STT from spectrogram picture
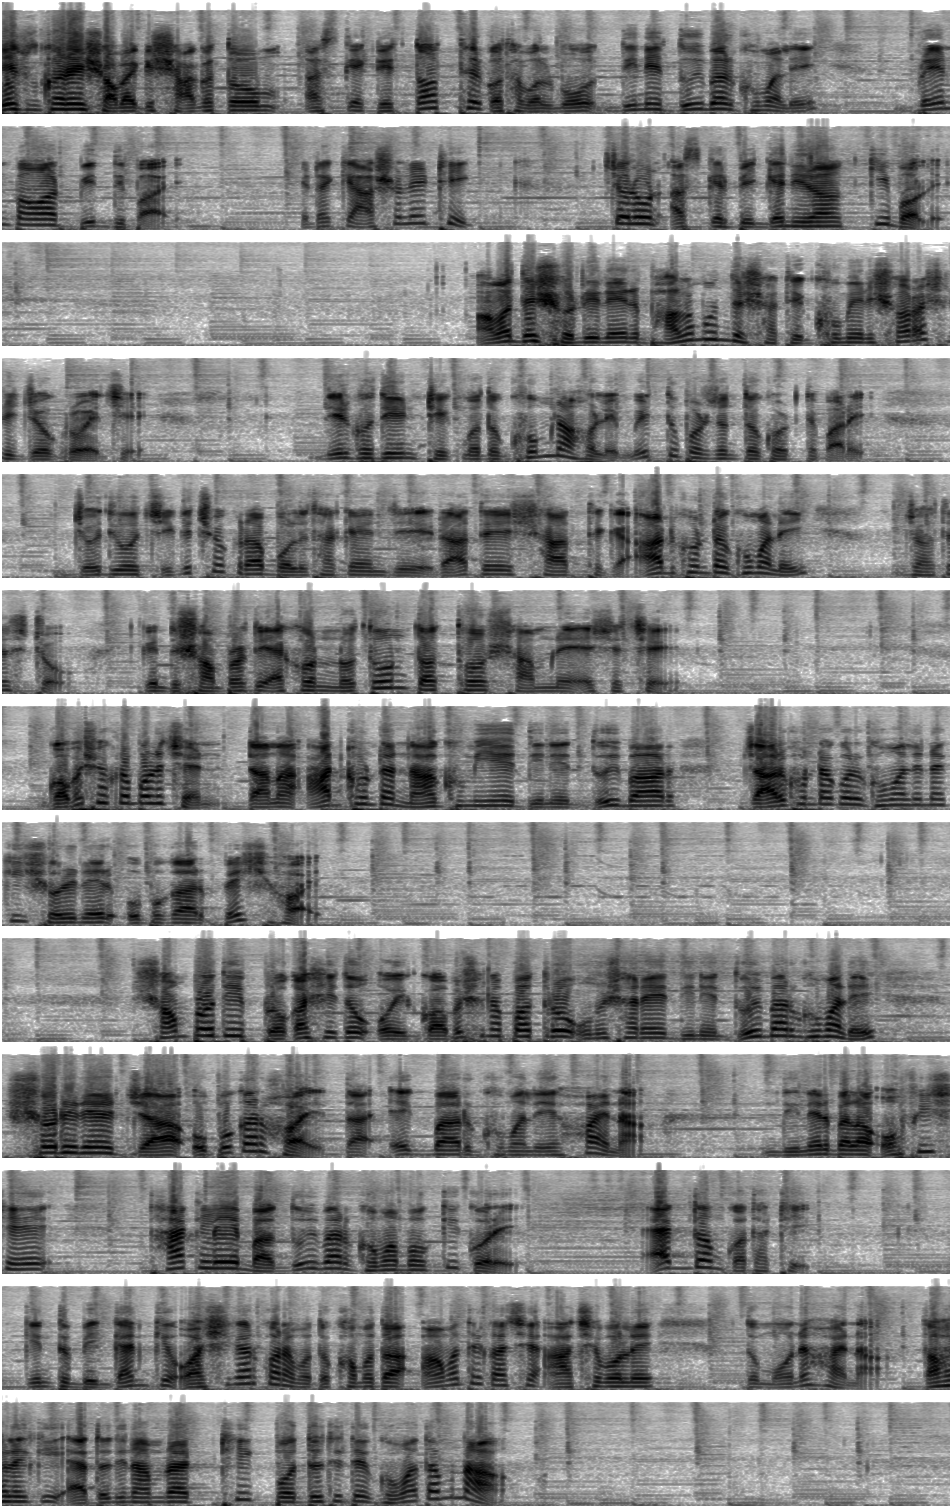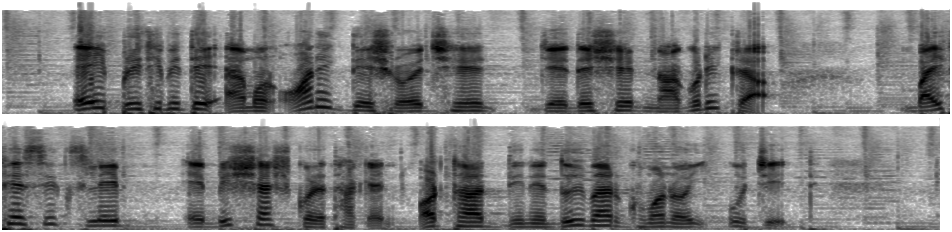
Tips ঘরে সবাইকে স্বাগতম। আজকে একটি তথ্যের কথা বলব। দিনে দুইবার ঘুমালে ব্রেন পাওয়ার বৃদ্ধি পায়। এটা কি আসলে ঠিক? চলুন আজকের বিজ্ঞানীরা কি বলে? আমাদের শরীরের ভালো মন্দের সাথে ঘুমের সরাসরি যোগ রয়েছে। দীর্ঘদিন ঠিকমতো ঘুম না হলে মৃত্যু পর্যন্ত ঘটতে পারে। যদিও চিকিৎসকরা বলে থাকেন যে রাতে সাত থেকে আট ঘণ্টা ঘুমালেই যথেষ্ট। কিন্তু সম্প্রতি এখন নতুন তথ্য সামনে এসেছে। গবেষকরা বলেছেন, টানা আট ঘণ্টা না ঘুমিয়ে দিনে দুইবার চার ঘণ্টা করে ঘুমালে নাকি শরীরের উপকার বেশি হয়। সম্প্রতি প্রকাশিত ওই গবেষণাপত্র অনুসারে দিনে দুইবার ঘুমালে শরীরের যা উপকার হয় তা একবার ঘুমালে হয় না। দিনের বেলা অফিসে থাকলে বা দুইবার ঘুমাবো কি করে? একদম কথা ঠিক। কিন্তু বিজ্ঞানকে অস্বীকার করার মতো ক্ষমতা আমাদের কাছে আছে বলে তো মনে হয় না। তাহলে কি এতদিন আমরা ঠিক পদ্ধতিতে ঘুমাতাম না? এই পৃথিবীতে এমন অনেক দেশ রয়েছে যে দেশের নাগরিকরা বাইফেসিক স্লিপ এ বিশ্বাস করে থাকেন, অর্থাৎ দিনে দুইবার ঘুমানোই উচিত।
